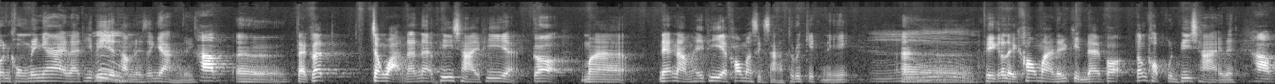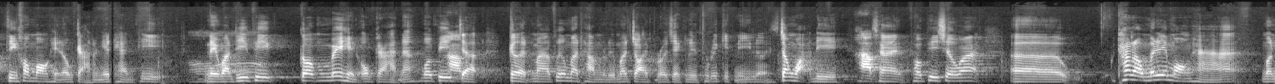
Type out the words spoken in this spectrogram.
มันคงไม่ง่ายแล้วที่พี่อืม จะทำอะไรสักอย่างหนึ่งครับ เออแต่ก็จังหวะนั้นน่ะพี่ชายพี่อะก็มา แนะนำให้พี่อะเข้ามาศึกษาธุรกิจนี้เออพี่ก็เลยเข้ามาในธุรกิจได้เพราะต้องขอบคุณพี่ชายเลย ครับ ที่เขามองเห็นโอกาสตรงนี้แทนพี่ อ๋อในวันที่พี่ก็ไม่เห็นโอกาสนะ ว่าพี่ครับจะเกิดมาเพื่อมาทำหรือมาจอยโปรเจกต์หรือธุรกิจนี้เลย จังหวะดีครับใช่ เพราะพี่เชื่อว่าเอ่อถ้าเราไม่ได้มองหามัน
